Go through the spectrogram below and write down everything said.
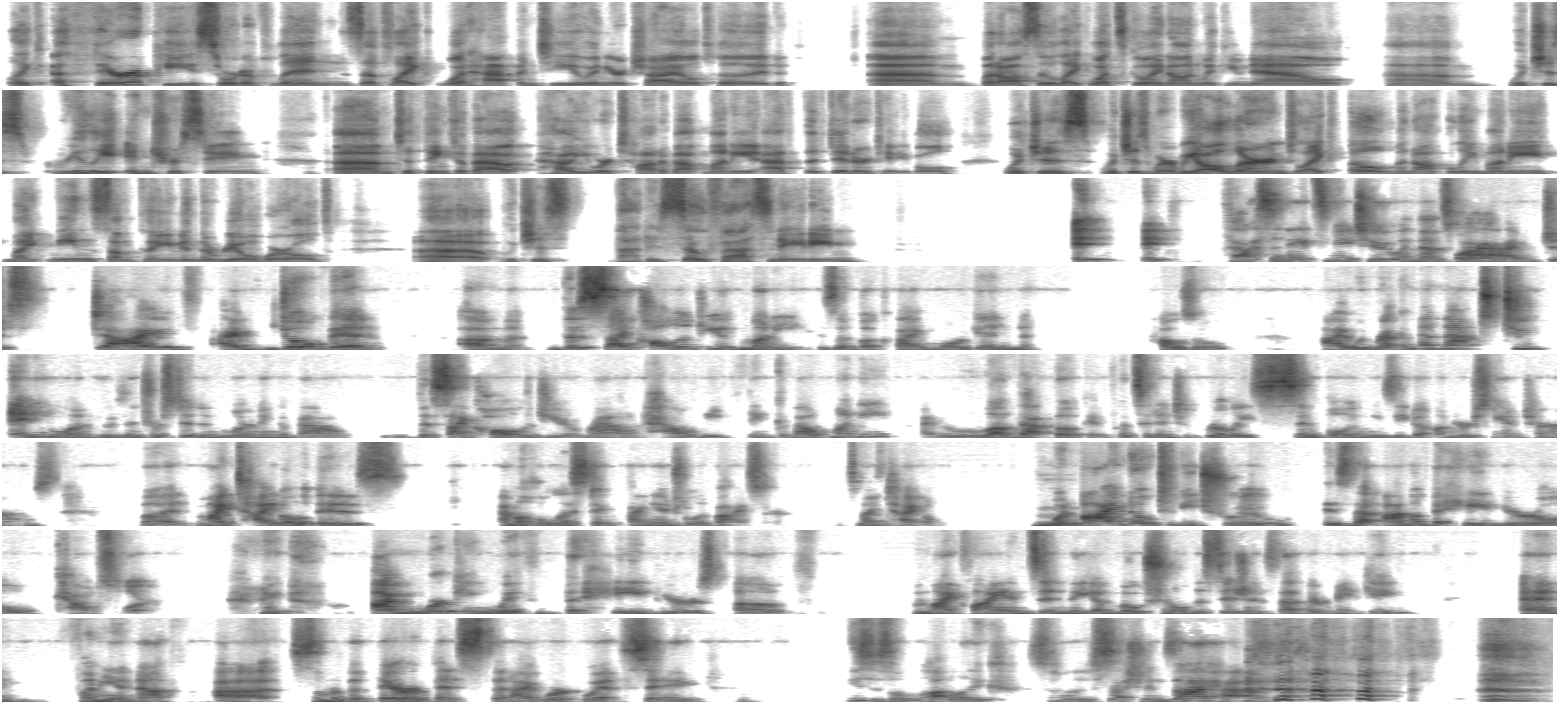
like a therapy sort of lens of like what happened to you in your childhood um but also like what's going on with you now um which is really interesting um, to think about how you were taught about money at the dinner table which is which is where we all learned like oh monopoly money might mean something in the real world uh, which is that is so fascinating. It it fascinates me too and that's why i just dive i dove in um, the psychology of money is a book by morgan housel i would mm-hmm. recommend that to anyone who's interested in learning about the psychology around how we think about money. I love that book. It puts it into really simple and easy to understand terms. But my title is I'm a holistic financial advisor. It's my title. Mm. What I know to be true is that I'm a behavioral counselor. I'm working with behaviors of my clients and the emotional decisions that they're making. And funny enough, uh, some of the therapists that I work with say, this is a lot like some of the sessions I have.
